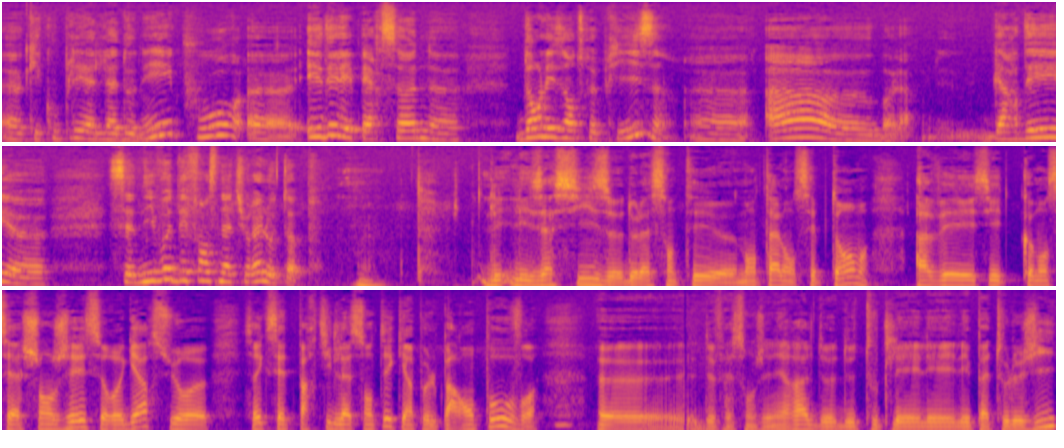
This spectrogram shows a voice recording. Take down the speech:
euh, qui est couplé à de la donnée, pour euh, aider les personnes dans les entreprises à voilà, garder ce niveau de défense naturelle au top. Les, assises de la santé mentale en septembre avaient essayé de commencer à changer ce regard sur. c'est vrai que cette partie de la santé qui est un peu le parent pauvre, de façon générale, de, toutes les, les pathologies.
